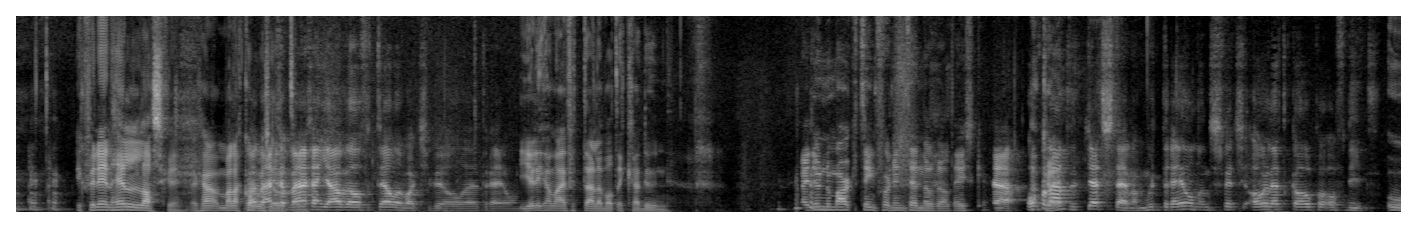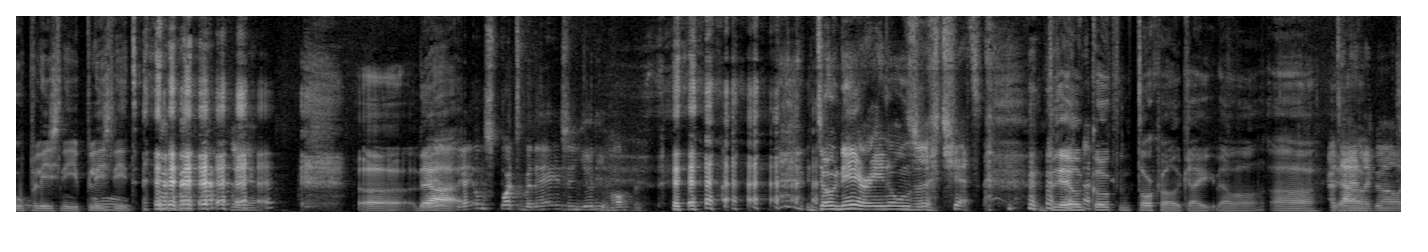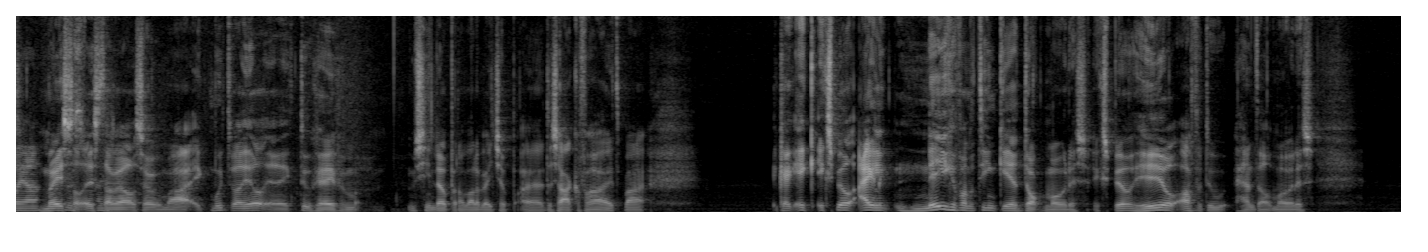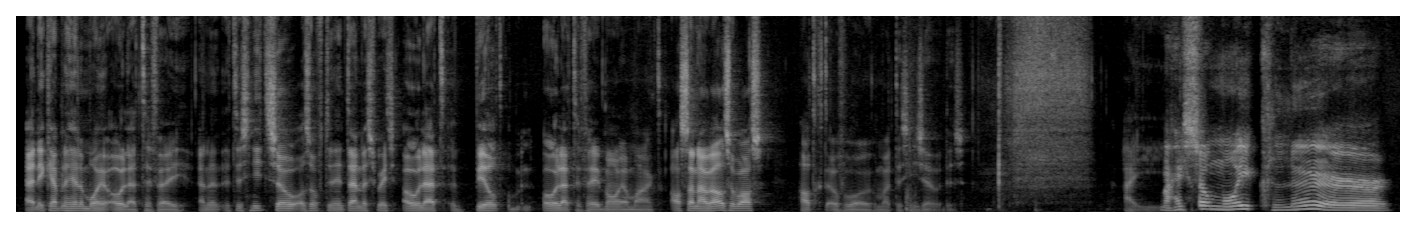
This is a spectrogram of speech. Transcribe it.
ik vind het een hele lastige, gaan, maar daar Maar komen we wij, zo gaan- wij jou wel vertellen wat je wil, Dreon. Jullie gaan mij vertellen wat ik ga doen. Wij doen de marketing voor Nintendo wel deze keer. Ja, of laat de chat stemmen. Moet Dreon een Switch OLED kopen of niet? Oeh, please niet, please Oeh. niet. Ja. Eh, Ja. ja, Dreon's portemonnee is in jullie handen. Doneer in onze chat. Dreon koopt hem toch wel, krijg ik nou wel. Ah, ja. Uiteindelijk wel, ja. Meestal Dus, is dat wel zo, maar ik moet wel heel eerlijk toegeven, misschien lopen we dan wel een beetje op eh, de zaken vooruit, maar kijk, ik, ik speel eigenlijk 9 van de 10 keer dock-modus. Ik speel heel af en toe handheld-modus. En ik heb een hele mooie OLED-tv. En het, is niet zo alsof de Nintendo Switch OLED het beeld op een OLED-tv mooier maakt. Als dat nou wel zo was, had ik het overwogen, maar het is niet zo, dus... Ai. Maar hij is zo'n mooie kleur.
